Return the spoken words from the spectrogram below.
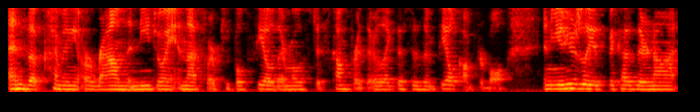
ends up coming around the knee joint and that's where people feel their most discomfort. They're like this doesn't feel comfortable. And usually it's because they're not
